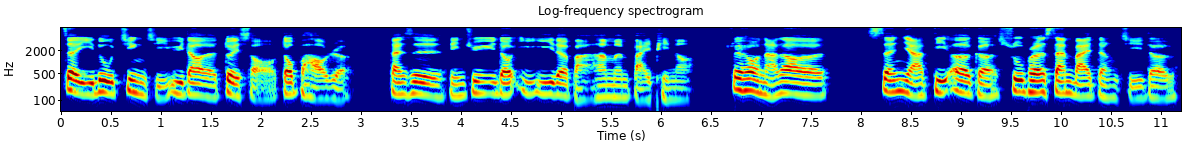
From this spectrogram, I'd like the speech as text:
这一路晋级遇到的对手都不好惹，但是林俊逸都一一的把他们摆平哦，最后拿到了生涯第二个 Super 三百等级的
